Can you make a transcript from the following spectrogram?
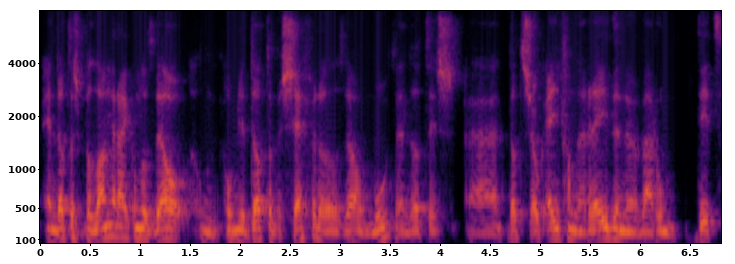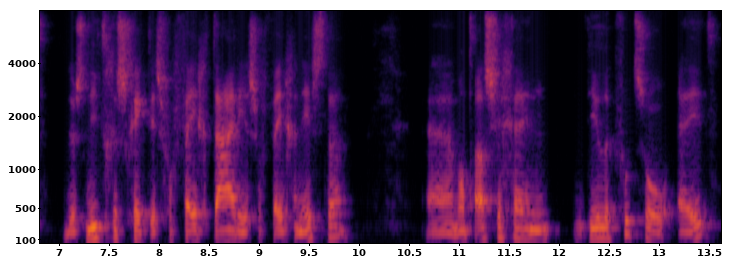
en dat is belangrijk om, dat wel, om, om je dat te beseffen, dat het wel moet. En dat is, uh, dat is ook een van de redenen waarom dit dus niet geschikt is voor vegetariërs of veganisten. want als je geen dierlijk voedsel eet,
